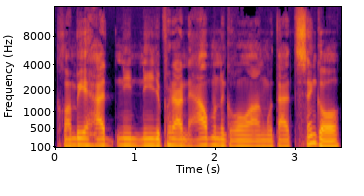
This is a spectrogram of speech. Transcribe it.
Columbia had need, need to put out an album to go along with that single.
